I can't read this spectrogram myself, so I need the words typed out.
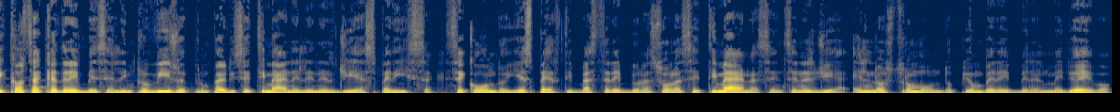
Che cosa accadrebbe se all'improvviso e per un paio di settimane l'energia sparisse? Secondo gli esperti basterebbe una sola settimana senza energia e il nostro mondo piomberebbe nel Medioevo.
